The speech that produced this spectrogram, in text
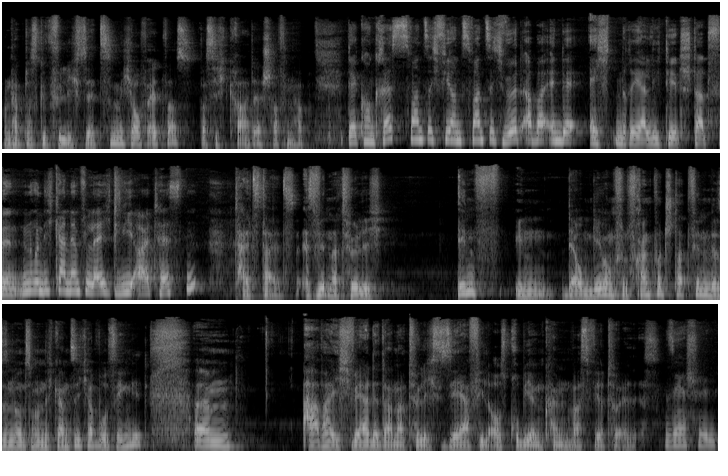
und habe das Gefühl, ich setze mich auf etwas, was ich gerade erschaffen habe. Der Kongress 2024 wird aber in der echten Realität stattfinden. Und ich kann dann vielleicht VR testen? Teils, teils. Es wird natürlich in, in der Umgebung von Frankfurt stattfinden. Wir sind uns noch nicht ganz sicher, wo es hingeht. Ähm, aber ich werde da natürlich sehr viel ausprobieren können, was virtuell ist. Sehr schön.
